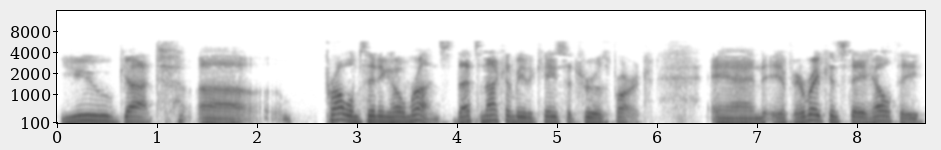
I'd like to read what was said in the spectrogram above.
you got uh, problems hitting home runs. That's not going to be the case at Truist Park. And if everybody can stay healthy,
